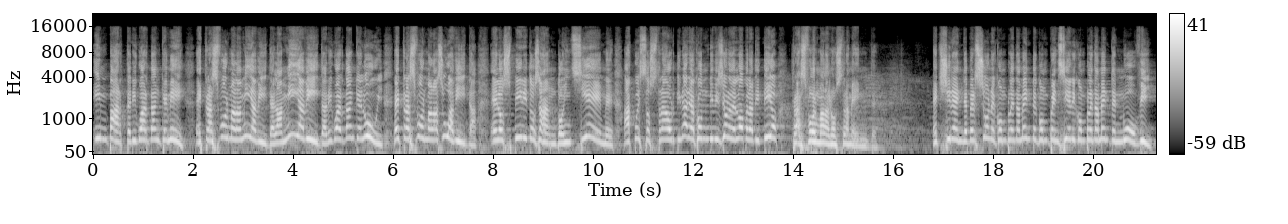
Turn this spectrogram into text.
in parte riguarda anche me e trasforma la mia vita e la mia vita riguarda anche lui e trasforma la sua vita e lo Spirito Santo insieme a questa straordinaria condivisione dell'opera di Dio trasforma la nostra mente e ci rende persone completamente con pensieri completamente nuovi.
